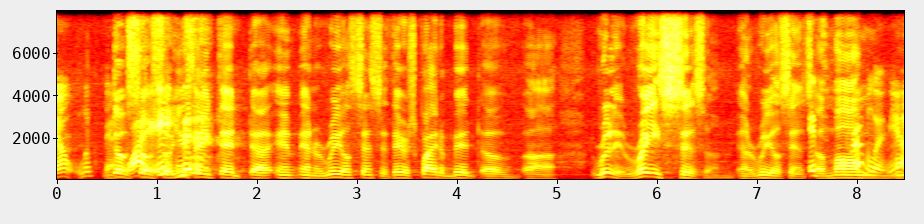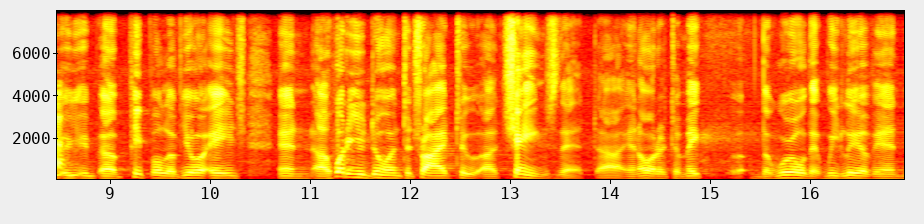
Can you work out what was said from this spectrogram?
don't look that so, white. So, so you think that uh, in, in, a real sense that there's quite a bit of uh, really racism in a real sense it's among yeah. uh, people of your age, and uh, what are you doing to try to uh, change that uh, in order to make the world that we live in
